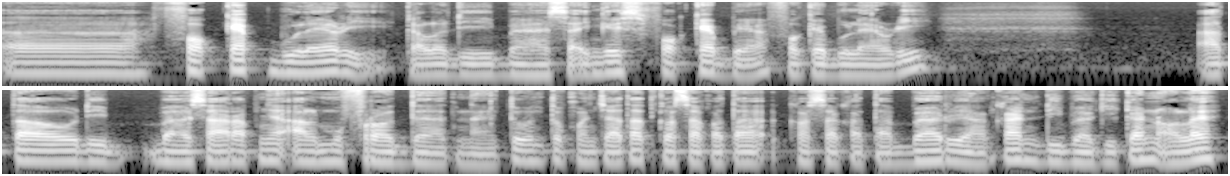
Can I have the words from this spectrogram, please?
uh, vocabulary. Kalau di bahasa Inggris vocab ya, vocabulary atau di bahasa Arabnya al-mufradat. Nah, itu untuk mencatat kosakata kosakata baru yang akan dibagikan oleh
